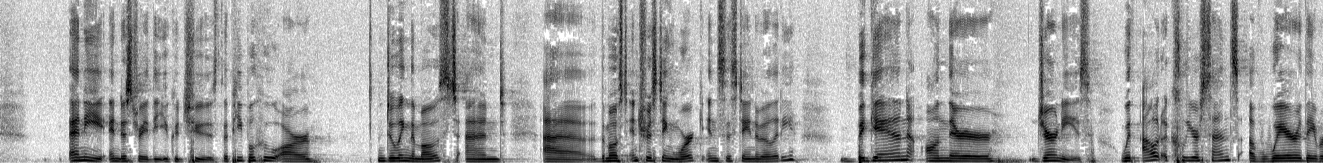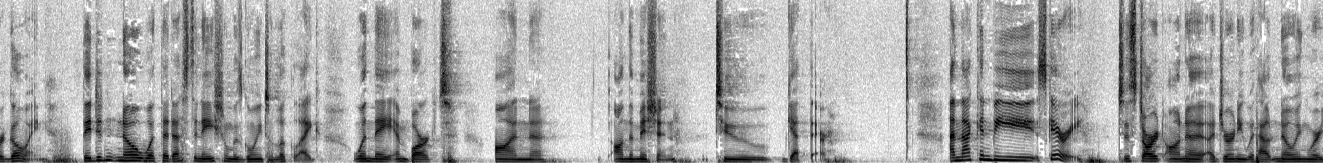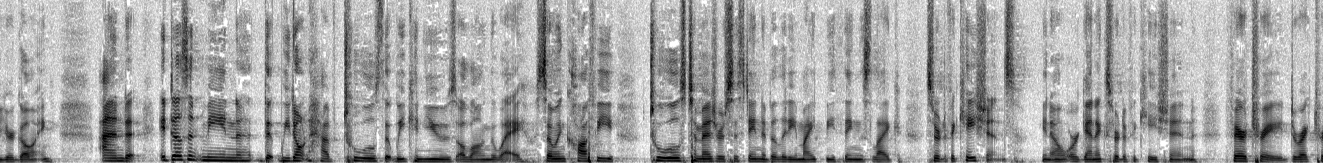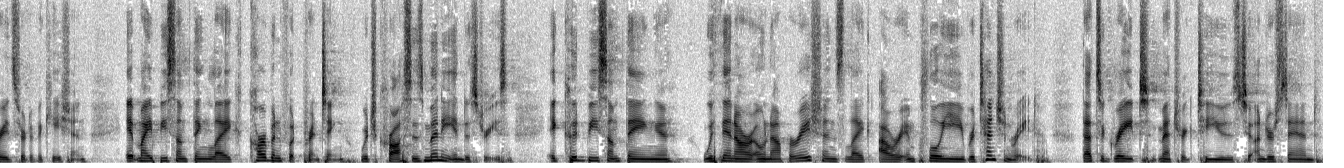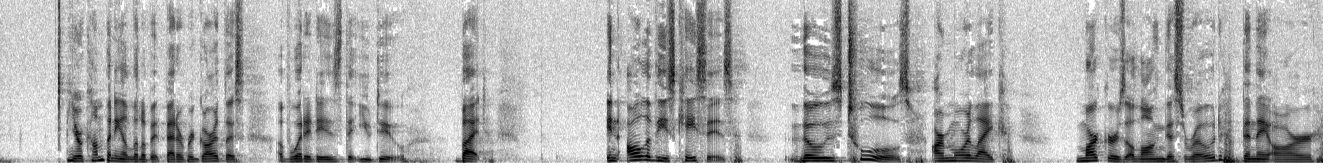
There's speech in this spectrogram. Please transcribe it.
any industry that you could choose, the people who are doing the most and uh, the most interesting work in sustainability began on their journeys without a clear sense of where they were going. They didn't know what the destination was going to look like when they embarked on, on the mission to get there. And that can be scary to start on a, a, journey without knowing where you're going. And it doesn't mean that we don't have tools that we can use along the way. So in coffee, tools to measure sustainability might be things like certifications, you know, organic certification, fair trade, direct trade certification. It might be something like carbon footprinting, which crosses many industries. It could be something within our own operations like our employee retention rate. That's a great metric to use to understand your company a little bit better, regardless of what it is that you do. But in all of these cases, those tools are more like markers along this road than they are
